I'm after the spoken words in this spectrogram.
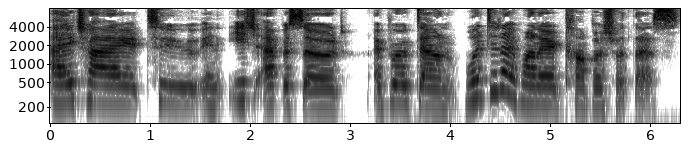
I try to, in each episode, I broke down what did I want to accomplish with this?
